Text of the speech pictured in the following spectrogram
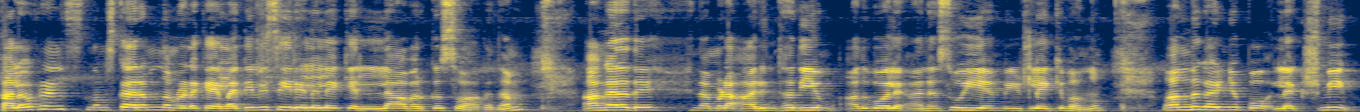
ഹലോ ഫ്രണ്ട്സ് നമസ്കാരം. നമ്മുടെ കേരള ടി വി സീരിയലിലേക്ക് എല്ലാവർക്കും സ്വാഗതം. അങ്ങനത്തെ നമ്മുടെ അരുന്ധതിയും അതുപോലെ അനസൂയയും വീട്ടിലേക്ക് വന്നു. വന്നു കഴിഞ്ഞപ്പോൾ ലക്ഷ്മി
